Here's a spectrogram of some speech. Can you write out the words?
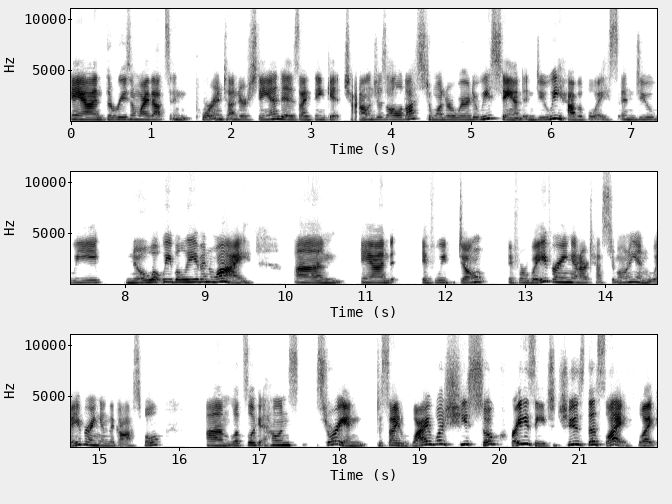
And the reason why that's important to understand is i think it challenges all of us to wonder where do we stand? And do we have a voice? And do we know what we believe and why? Um, and if we don't, if we're wavering in our testimony and wavering in the gospel, um, let's look at Helen's story and decide why was she so crazy to choose this life? Like,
